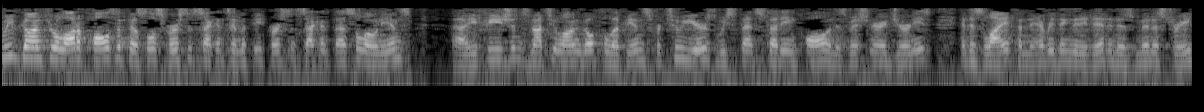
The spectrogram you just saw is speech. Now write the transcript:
we've gone through a lot of Paul's epistles, 1st and 2nd Timothy, 1st and 2nd Thessalonians. uh, Ephesians, not too long ago, Philippians. For two years, we spent studying Paul and his missionary journeys and his life and everything that he did in his ministry.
